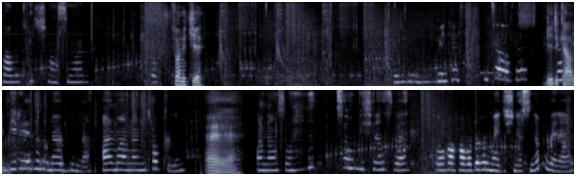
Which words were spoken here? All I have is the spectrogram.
Fazla hiç şansım var. Son iki. Bir kaldı. Biri Ben kaldı. Biri hemen öldüm ben. Armağanlarımı toplayayım. Ee, Ondan sonra son bir şans ver. Oha havada vurmayı düşünüyorsun değil mi beni?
